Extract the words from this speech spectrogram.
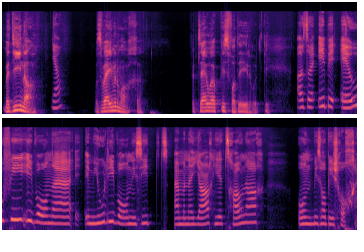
Medina, Ja. was wollen wir machen? Erzähl etwas von dir, Hurti. Also ich bin Elfi, ich wohne im Juli wohne ich seit einem Jahr hier in Kaunach und mein Hobby ist Kochen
